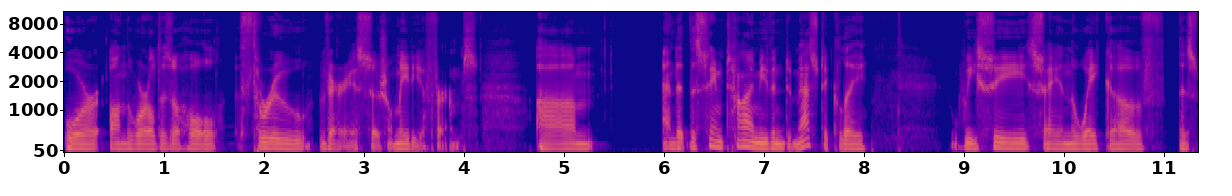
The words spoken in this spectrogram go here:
or on the world as a whole through various social media firms. Um, and at the same time, even domestically, we see, say, in the wake of this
